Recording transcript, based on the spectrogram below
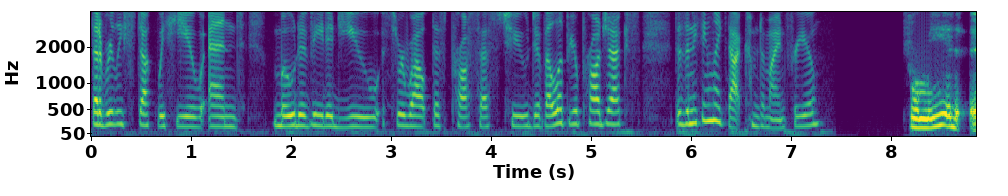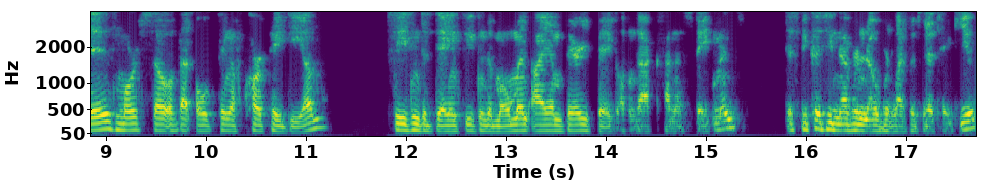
that have really stuck with you and motivated you throughout this process to develop your projects? Does anything like that come to mind for you? For me, it is more so of that old thing of carpe diem, seizing the day and seizing the moment. I am very big on that kind of statement, just because you never know where life is going to take you.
